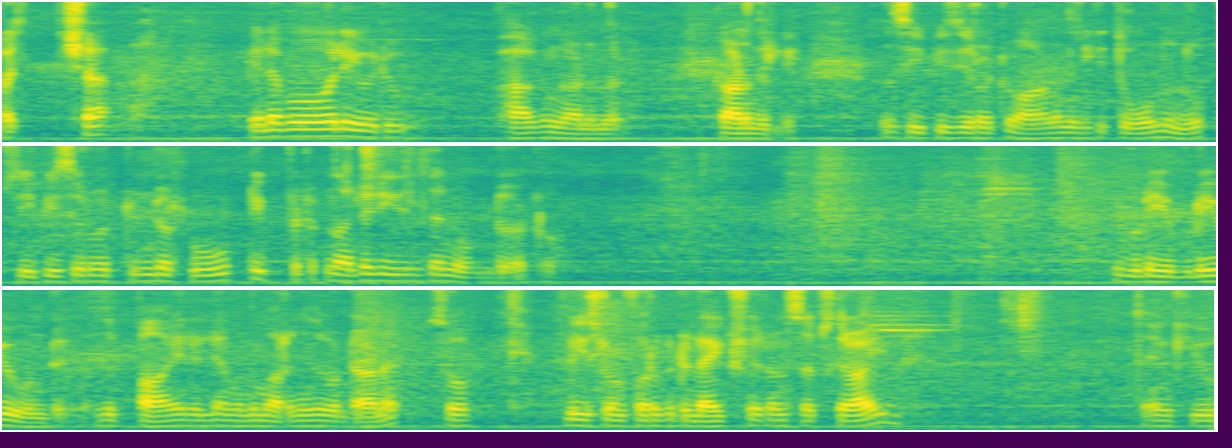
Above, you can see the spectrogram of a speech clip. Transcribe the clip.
പച്ച ഇല പോലെ ഒരു ഭാഗം കാണുന്നു കാണുന്നില്ലേ? അത് സി പി സീറോ ടു ആണെന്ന് എനിക്ക് തോന്നുന്നു. സി പി സീറോ ടുവിന്റെ റൂട്ട് ഇപ്പോഴും നല്ല രീതിയിൽ തന്നെ ഉണ്ട് കേട്ടോ. ഇവിടെ എവിടെയോ ഉണ്ട്. അത് പായലെല്ലാം വന്ന് മറിഞ്ഞത് കൊണ്ടാണ് so please don't forget to like share and subscribe thank you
